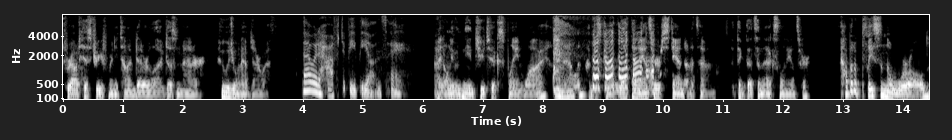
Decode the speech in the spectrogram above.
throughout history from any time, dead or alive, doesn't matter, who would you want to have dinner with? That would have to be Beyonce. I don't even need you to explain why on that one. I'm just going to let that answer stand on its own. I think that's an excellent answer. How about a place in the world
